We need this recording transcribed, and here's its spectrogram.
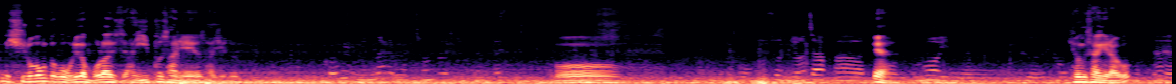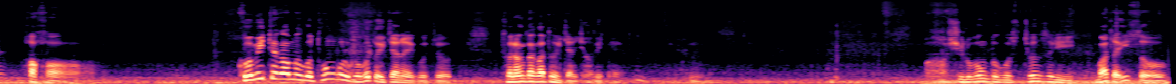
근데 시루봉도 그 우리가 몰라서 한 이쁜 산이에요, 사실은. 거기 옛날에 뭐 전설이 어, 뭐 무슨 여자가 예. 뭐 누워 있는 그 형... 형상이라고? 네. 하하. 그 밑에 가면 그 통굴 그것도 있잖아요. 그, 저, 선앙당 같은 거 있잖아요. 저 밑에. 음. 아, 시루봉도 그 전설이, 맞아, 있어.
